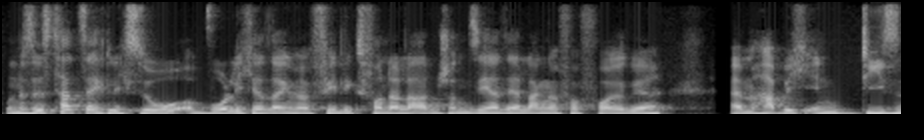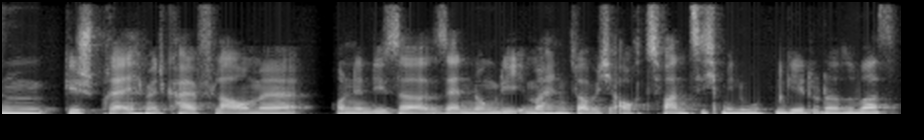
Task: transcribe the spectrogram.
Und es ist tatsächlich so, obwohl ich ja, sage ich mal, Felix von der Laden schon sehr, sehr lange verfolge, ähm, habe ich in diesem Gespräch mit Kai Flaume und in dieser Sendung, die immerhin, glaube ich, auch 20 Minuten geht oder sowas,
